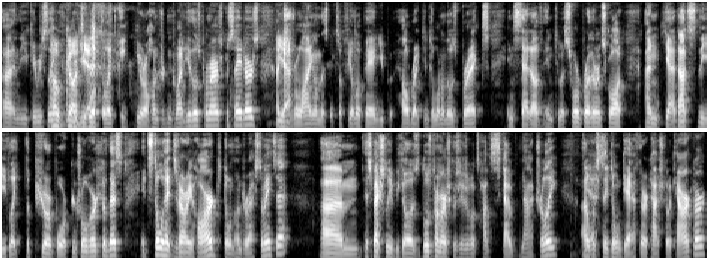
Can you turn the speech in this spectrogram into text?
uh, in the UK recently. Oh, God, you yeah. go up to like 80 or 120 of those Primaris Crusaders, and Yeah. just relying on the six of Feel No Pain, you put into one of those bricks instead of into a Sword Brethren squad. And yeah, that's the like the pure board control version of this. It still hits very hard. Don't underestimate it. Um, especially because those Primaris Crusaders ones have scout naturally, uh, which they don't get if they're attached to a character.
